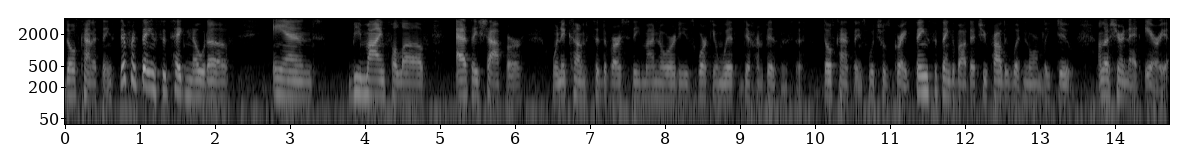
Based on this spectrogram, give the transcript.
those kind of things. Different things to take note of and be mindful of as a shopper when it comes to diversity, minorities, working with different businesses, those kind of things, which was great. Things to think about that you probably wouldn't normally do unless you're in that area.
